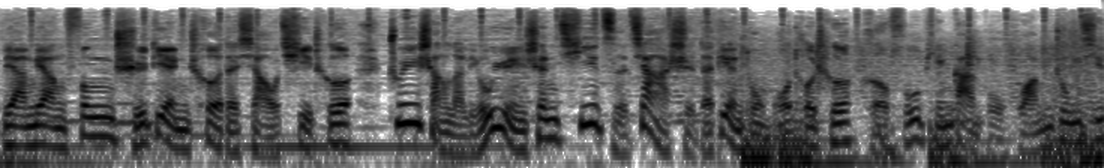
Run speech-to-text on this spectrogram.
两辆风驰电掣的小汽车追上了刘运生妻子驾驶的电动摩托车和扶贫干部黄忠新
